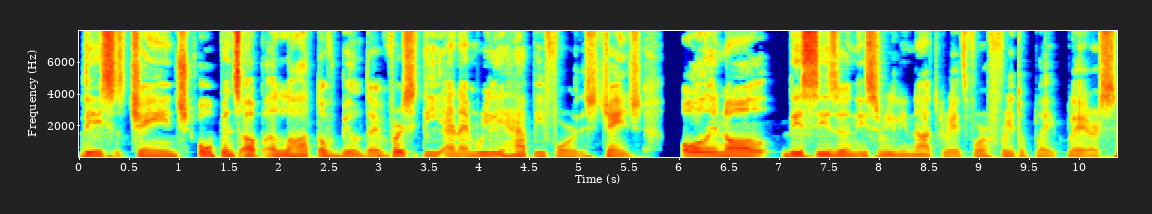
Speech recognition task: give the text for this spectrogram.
This change opens up a lot of build diversity and I'm really happy for this change. All in all, this season is really not great for free-to-play players.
